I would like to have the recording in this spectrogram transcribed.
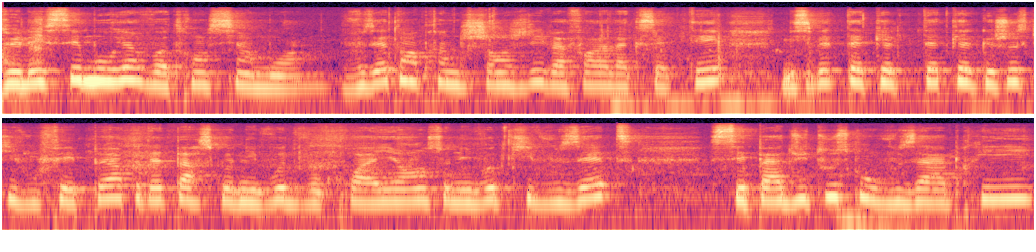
de laisser mourir votre ancien moi. Vous êtes en train de changer, il va falloir l'accepter, mais c'est peut-être peut quelque chose qui vous fait peur, peut-être parce qu'au niveau de vos croyances, au niveau de qui vous êtes, c'est pas du tout ce qu'on vous a appris,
